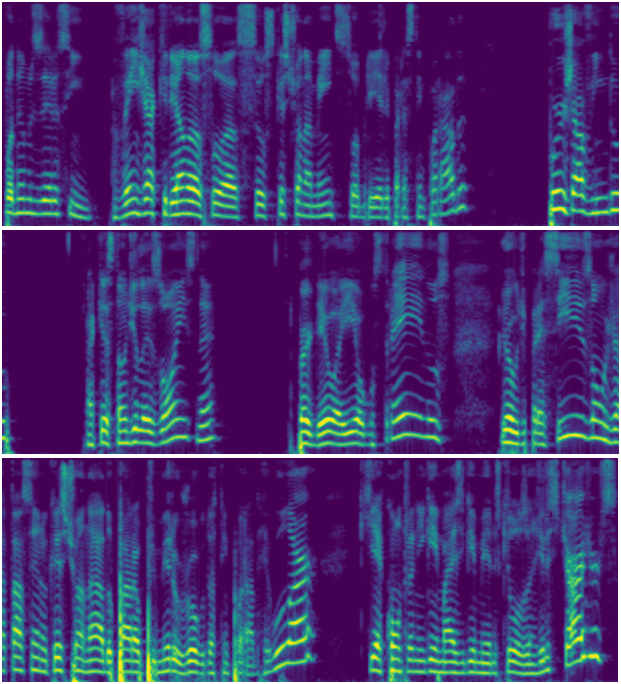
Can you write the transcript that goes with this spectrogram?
podemos dizer assim, vem já criando as suas, seus questionamentos sobre ele para essa temporada. Por já vindo a questão de lesões, né? Perdeu aí alguns treinos, jogo de pré-season, já está sendo questionado para o primeiro jogo da temporada regular, que é contra ninguém mais, ninguém menos que Los Angeles Chargers.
